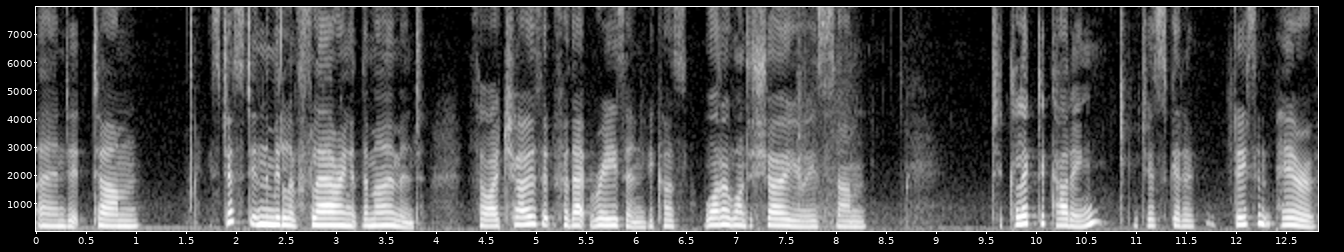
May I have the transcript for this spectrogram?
and it um, just in the middle of flowering at the moment. So I chose it for that reason because what I want to show you is um, to collect a cutting, you just get a decent pair of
